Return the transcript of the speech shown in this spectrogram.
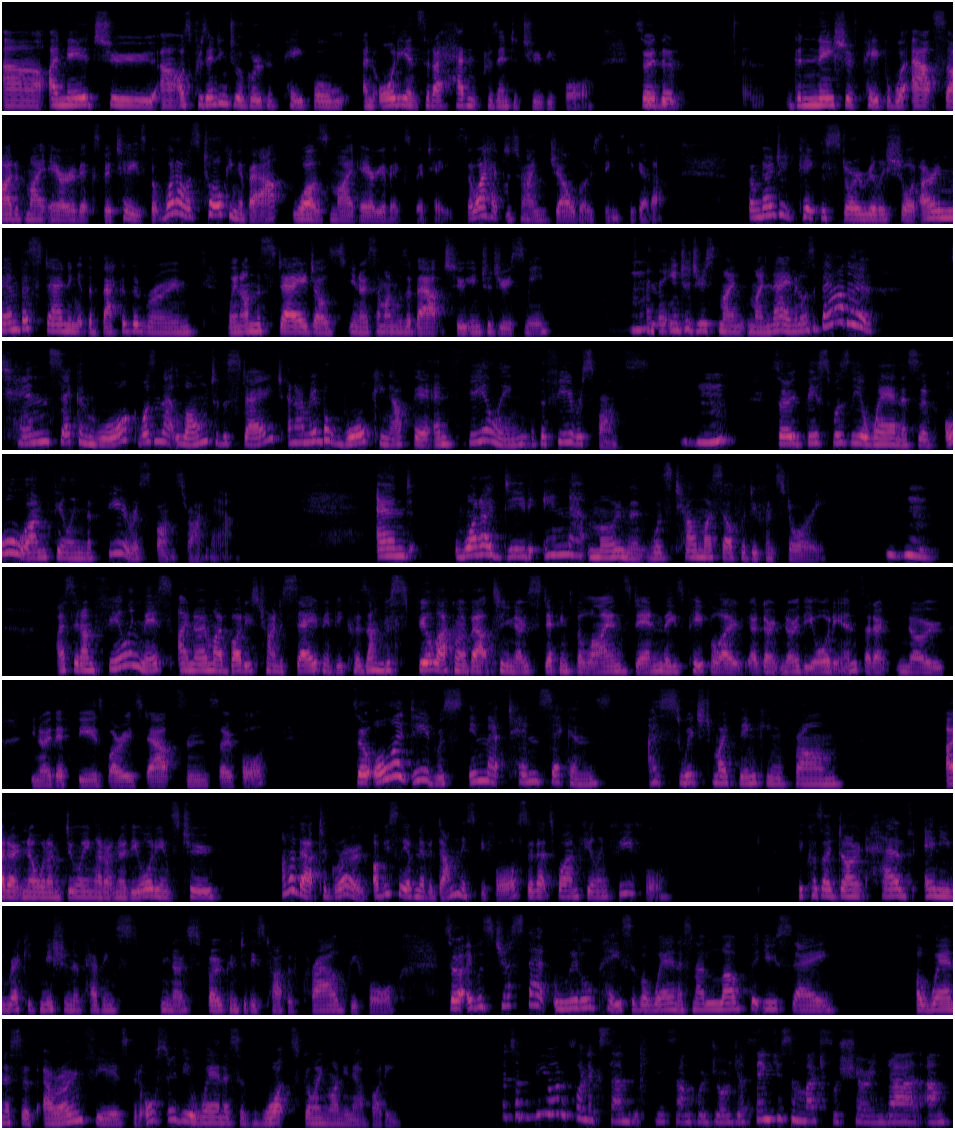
uh, I needed to, uh, I was presenting to a group of people, an audience that I hadn't presented to before. So mm-hmm. the the niche of people were outside of my area of expertise. But what I was talking about was my area of expertise. So I had to try and gel those things together. I'm going to keep the story really short. I remember standing at the back of the room when on the stage I was, you know, someone was about to introduce me mm-hmm. and they introduced my my name and it was about a 10 second walk, wasn't that long to the stage. And I remember walking up there and feeling the fear response. Mm-hmm. So this was the awareness of, oh, I'm feeling the fear response right now. And what I did in that moment was tell myself a different story. Mm-hmm. I said, I'm feeling this. I know my body's trying to save me because I'm just feel like I'm about to, you know, step into the lion's den. These people, I, I don't know the audience. I don't know, you know, their fears, worries, doubts, and so forth. So all I did was in that 10 seconds, I switched my thinking from, I don't know what I'm doing, I don't know the audience, to I'm about to grow. Obviously, I've never done this before. So that's why I'm feeling fearful because I don't have any recognition of having you know spoken to this type of crowd before. So it was just that little piece of awareness and i love that you say awareness of our own fears but also the awareness of what's going on in our body. That's a beautiful example example georgia. Thank you so much for sharing that. Um,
